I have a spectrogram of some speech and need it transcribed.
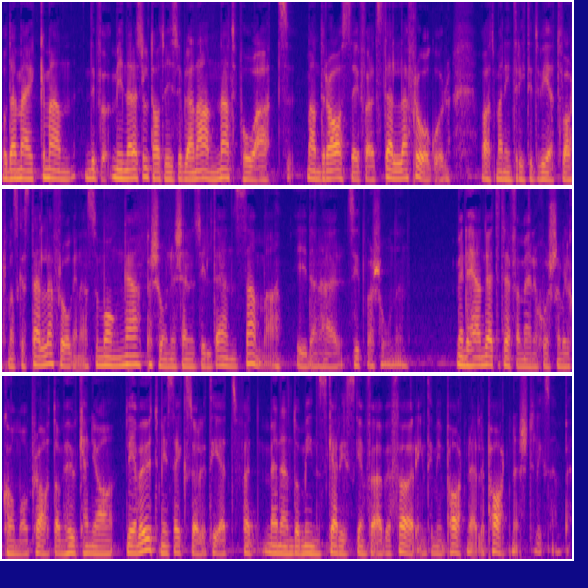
Och där märker man, mina resultat visar bland annat på att man drar sig för att ställa frågor och att man inte riktigt vet vart man ska ställa frågorna. Så många personer känner sig lite ensamma i den här situationen. Men det händer att jag träffar människor som vill komma och prata om hur kan jag leva ut min sexualitet för att, men ändå minska risken för överföring till min partner eller partners till exempel.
